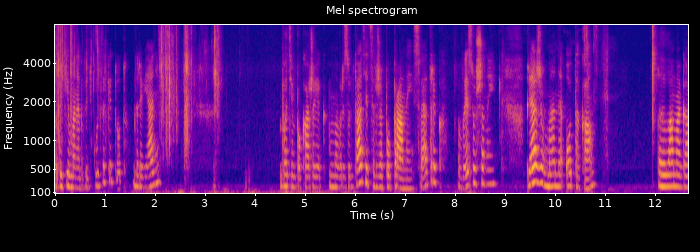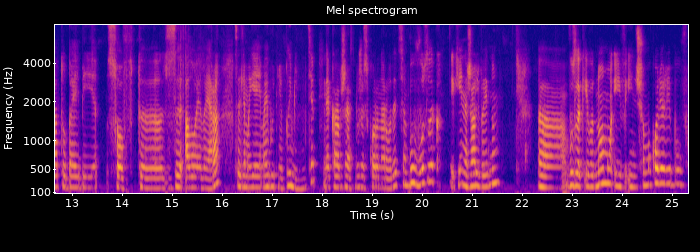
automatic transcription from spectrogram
Отакі в мене будуть гудзики тут, дерев'яні. Потім покажу, як воно в результаті. Це вже попраний светрик, висушений. Пряжа в мене отака. Lana Gato Baby Soft е, з Aloe Vera. Це для моєї майбутньої племінниці, яка вже дуже скоро народиться. Був вузлик, який, на жаль, видно. Е, Вузлик і в одному, і в іншому кольорі був.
